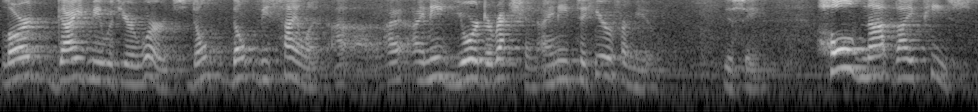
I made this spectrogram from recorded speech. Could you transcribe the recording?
Lord, guide me with your words. Don't don't be silent. I, I, I need your direction. I need to hear from you. You see. Hold not thy peace.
